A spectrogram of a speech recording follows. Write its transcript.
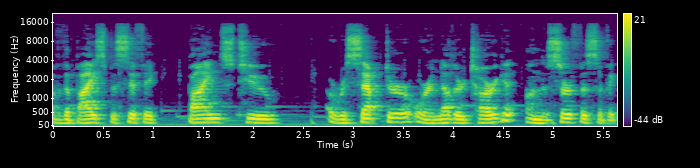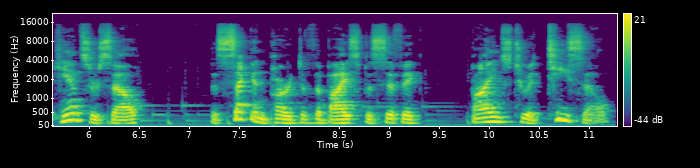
of the bispecific binds to a receptor or another target on the surface of a cancer cell. The second part of the bispecific binds to a T cell.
